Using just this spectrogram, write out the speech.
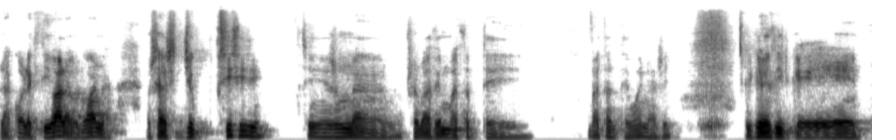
la colectiva, la urbana. O sea, yo, sí, sí, sí, Sí, es una observación bastante, bastante buena, sí. quiero decir que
